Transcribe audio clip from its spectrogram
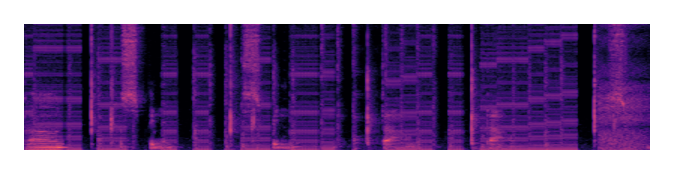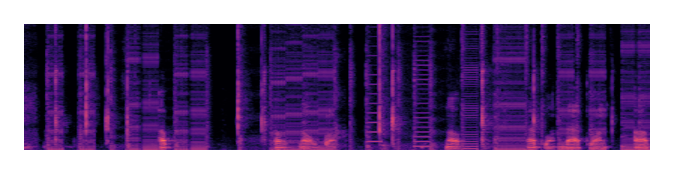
Down. Spin. Spin. Oh, no, one. No. That one, that one. Up.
